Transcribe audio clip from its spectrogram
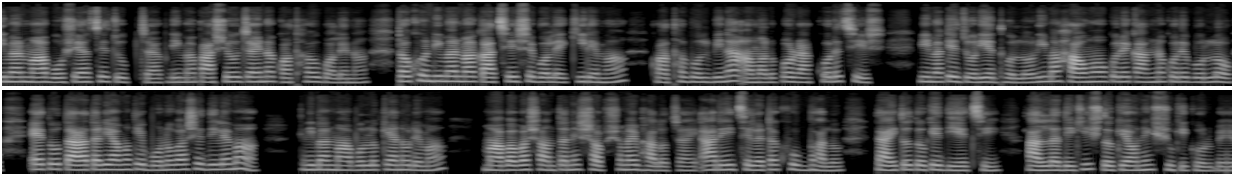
রিমার মা বসে আছে চুপচাপ। রিমা পাশেও যায় না, কথাও বলে না। তখন রিমার মা কাছে এসে বলে, কি রে মা, কথা বলবি না? আমার উপর রাগ করেছিস? রিমাকে জড়িয়ে ধরলো। রিমা হাউমাউ করে কান্না করে বলল, এত তাড়াতাড়ি আমাকে বনবাসে দিলে মা? রিমার মা বলল, কেন রে মা? মা বাবা সন্তানের সবসময় ভালো চায়, আর এই ছেলেটা খুব ভালো। তাই তো তোকে দিয়েছি। আল্লাহ দেখিস, তোকে অনেক সুখী করবে।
